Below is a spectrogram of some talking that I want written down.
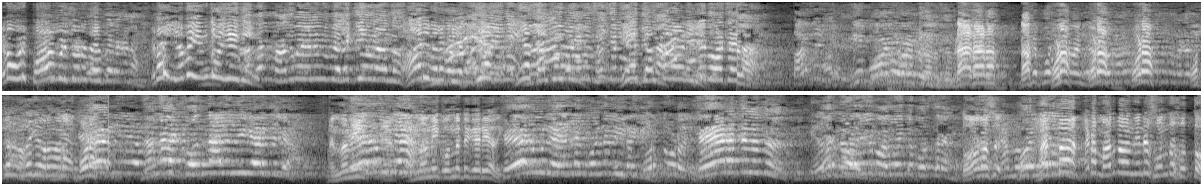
എടാ ഒരു പാവം പിടിച്ചോണ്ട് എടാ ഇവ എന്തോ ചെയ്തു? ആര് എന്നാ നീ എന്നാ നീ കൊന്നിട്ട് കയറിയാ മതി കേറൂല എന്നെ കൊന്നിട്ട് കേരളത്തിലെന്ന് മധുവയ്ക്ക് പുറത്തിറങ്ങും തോമസ് മർമ്മ നിന്റെ സ്വന്തം സ്വത്തോ?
